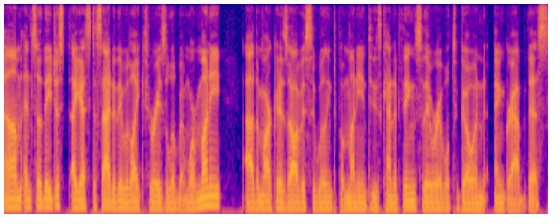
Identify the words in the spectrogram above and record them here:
Um, and so they just, I guess, decided they would like to raise a little bit more money. Uh, the market is obviously willing to put money into these kind of things, so they were able to go and, and grab this.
